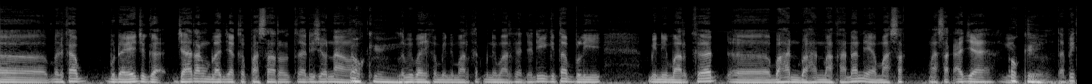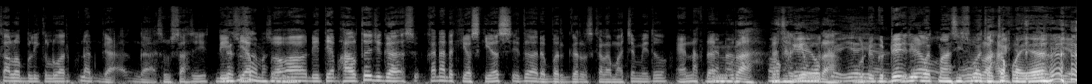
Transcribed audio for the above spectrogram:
mereka budaya juga jarang belanja ke pasar tradisional okay. lebih banyak ke minimarket minimarket jadi kita beli minimarket e, bahan-bahan makanan ya masak masak aja gitu okay. tapi kalau beli keluar pun nggak nggak susah sih di gak tiap susah, oh, di tiap halte juga kan ada kios-kios itu ada burger segala macam itu enak dan enak. murah okay, murah okay, iya, gede-gede jadi buat mahasiswa murah, cocok lah ya iya.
